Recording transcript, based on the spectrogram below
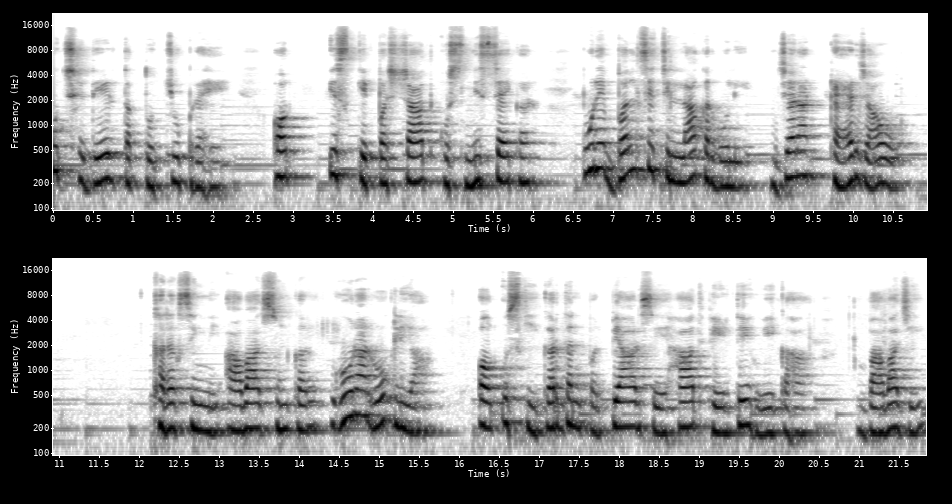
कुछ देर तक तो चुप रहे और इसके पश्चात कुछ निश्चय कर पूरे बल से चिल्लाकर बोली, जरा ठहर जाओ। खरग सिंह ने आवाज़ सुनकर घोड़ा रोक लिया और उसकी गर्दन पर प्यार से हाथ फेरते हुए कहा बाबा जी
